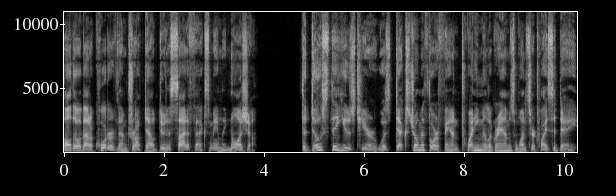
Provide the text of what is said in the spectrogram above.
although about a quarter of them dropped out due to side effects, mainly nausea. The dose they used here was dextromethorphan 20 milligrams once or twice a day,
